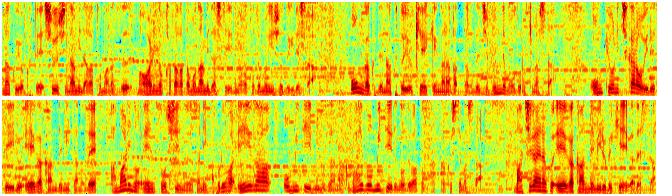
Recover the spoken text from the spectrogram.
なく良くて終始涙が止まらず周りの方々も涙しているのがとても印象的でした。音楽で泣くという経験がなかったので自分でも驚きました。音響に力を入れている映画館で見たのであまりの演奏シーンの良さにこれは映画を見ているのではなくライブを見ているのではと錯覚してました。間違いなく映画館で見るべき映画でした。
